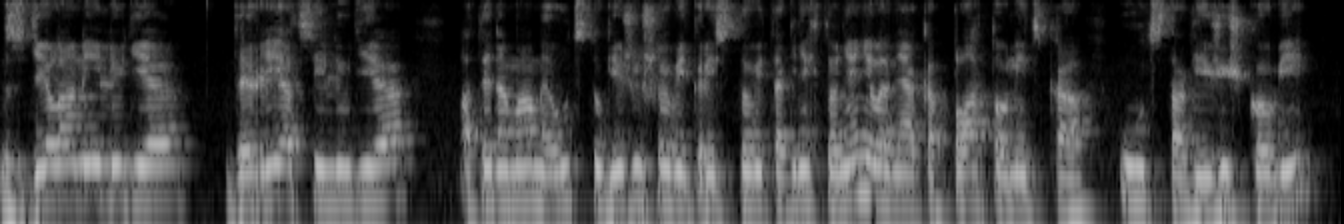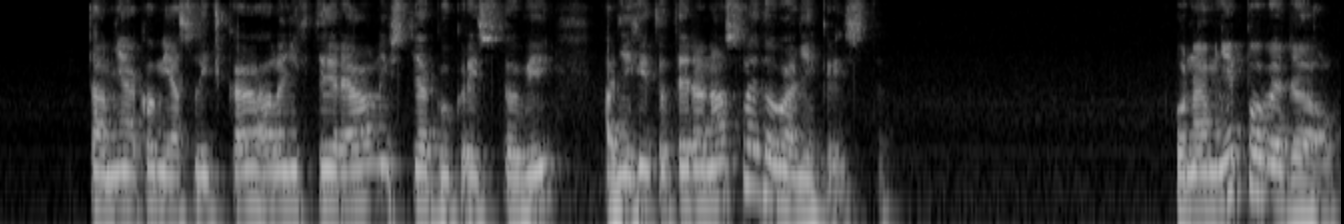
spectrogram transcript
vzdelaní ľudia, veriaci ľudia a teda máme úctu k Ježišovi Kristovi, tak nech to není len nejaká platonická úcta k Ježiškovi, tam nejakom jasličkách, ale nech to je reálny vzťah ku Kristovi a nech je to teda nasledovanie Krista. On nám nepovedal,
